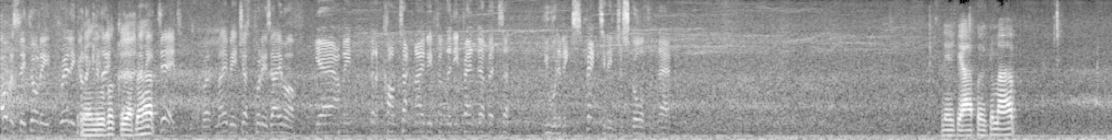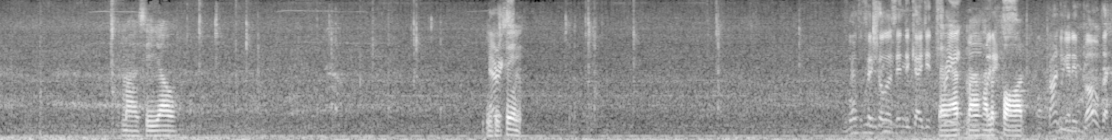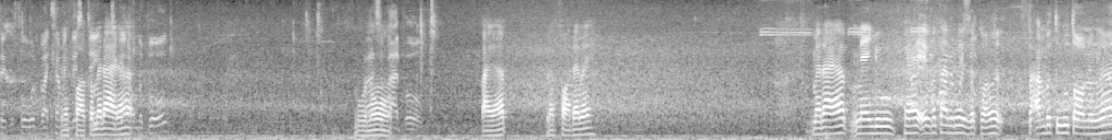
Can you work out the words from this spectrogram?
Obviously thought he really got แมนยูก็เกือบนะครับ did, but maybe just put his aim off. Yeah, I mean, bit of contact maybe from the defender, but uh, you would have expected him to score from there. นะครับมาฮาร์ฟอร์ดฮาร์ฟอร์ดก็ไม่ได้นะฮะบูโน่ไปครับาร์ลฟอร์ดได้ไหมไม่ได้ครับแมนยูแพ้เอเวอร์ตันด้วยสกอร์สามประตูต่อหนึ่งนะ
